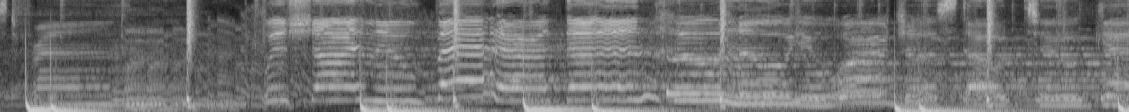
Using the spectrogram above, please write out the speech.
best friend. Mm-hmm. Wish I knew better than who knew you were just out to get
